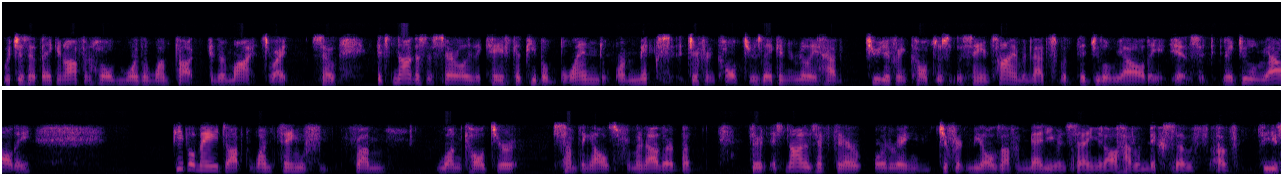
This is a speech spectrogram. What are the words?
which is that they can often hold more than one thought in their minds, right? So it's not necessarily the case that people blend or mix different cultures. They can really have two different cultures at the same time, and that's what the dual reality is. In a dual reality, people may adopt one thing from one culture, something else from another, but it's not as if they're ordering different meals off a menu and saying, you know, I'll have a mix of, of these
